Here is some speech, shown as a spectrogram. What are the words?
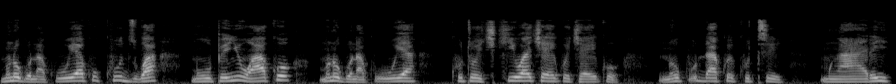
munogona kuuya kukudzwa. Muupenyu hwako munogona kuuya kutotyiwa chaiko chaiko. Nokuda kwekuti mwari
